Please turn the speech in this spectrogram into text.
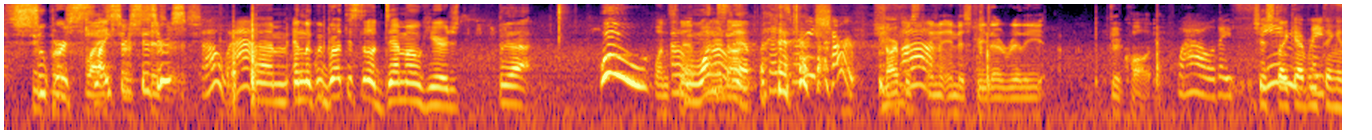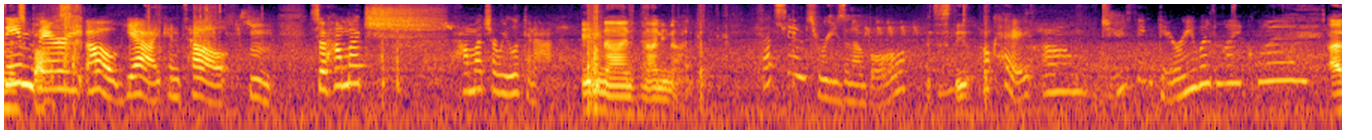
super, slicer, scissors. Oh, wow. Um, and look, we brought this little demo here. Just look at that. Woo! One Oh, snip. One you're snip. That's very sharp. Sharpest Ah. in the industry. They're really good quality. Wow, they seem Just like everything they in this seem box. very. Oh, yeah, I can tell. Hmm. So how much? How much are we looking at? Eighty-nine ninety-nine. That seems reasonable. It's a steal. Okay. Um, do you think Gary would like one? I, I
